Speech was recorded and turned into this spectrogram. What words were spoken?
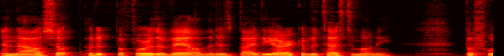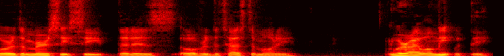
And thou shalt put it before the veil that is by the ark of the testimony, before the mercy seat that is over the testimony, where I will meet with thee.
